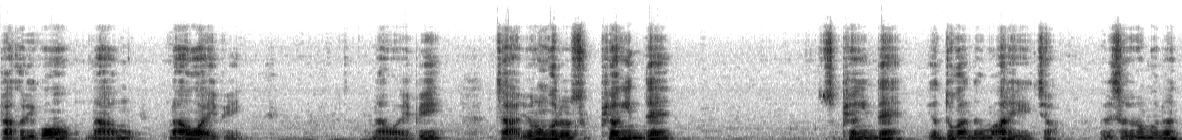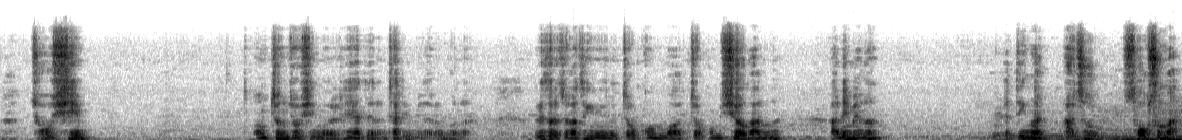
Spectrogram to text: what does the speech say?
자, 그리고 나무, 나와이비. 나와이비. 자, 요런 거는 수평인데 수평인데 연두가 너무 아래에 있죠. 그래서 이런 거는 조심, 엄청 조심을 해야 되는 자리입니다. 이런 거는. 그래서 저 같은 경우에는 조금 뭐 조금 쉬어가는 아니면은 헤딩은 아주 소수만.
